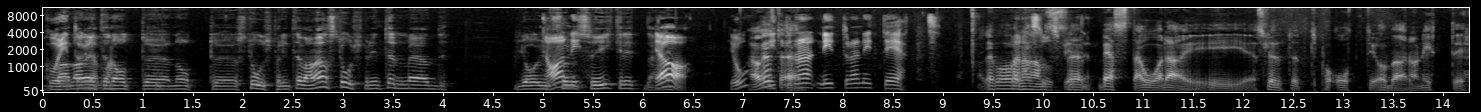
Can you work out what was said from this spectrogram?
Går han inte har att inte glömma. något, eh, något uh, storsprinter. Var han storsprinter med Joyful Ja, ni- Secret? Nej. Ja. Jo, Ja, just det. 1900, 1991. Det var väl han hans eh, bästa år där i, slutet på 80 och början av 90.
